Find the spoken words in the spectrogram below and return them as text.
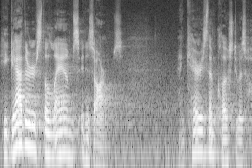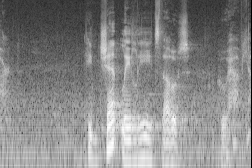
He gathers the lambs in his arms and carries them close to his heart. He gently leads those who have young.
